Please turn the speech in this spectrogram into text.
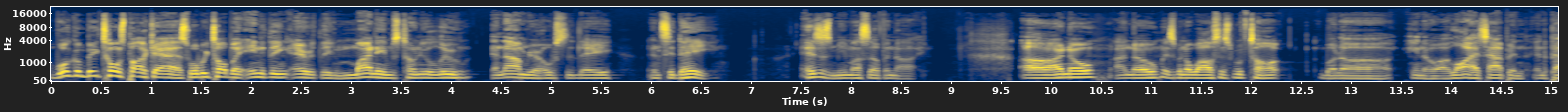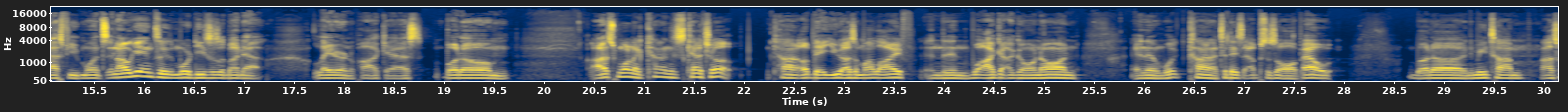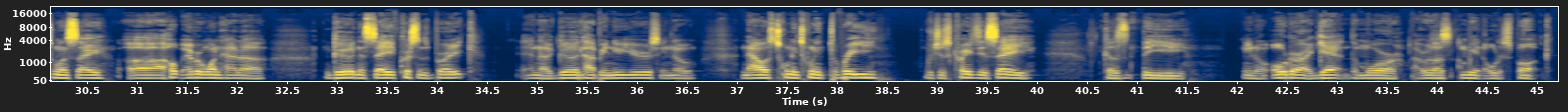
Welcome Big Tones Podcast, where we talk about anything, everything. My name is Tony Lou, and I'm your host today. And today, it's just me, myself, and I. Uh, I know, I know, it's been a while since we've talked, but uh, you know, a lot has happened in the past few months, and I'll get into more details about that later in the podcast. But um, I just want to kind of just catch up, kind of update you guys on my life, and then what I got going on, and then what kind of today's episode is all about. But uh, in the meantime, I just want to say uh, I hope everyone had a good and safe Christmas break and a good Happy New Year's. You know, now it's 2023, which is crazy to say because the you know older I get, the more I realize I'm getting old as fuck.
